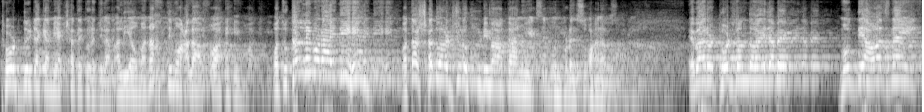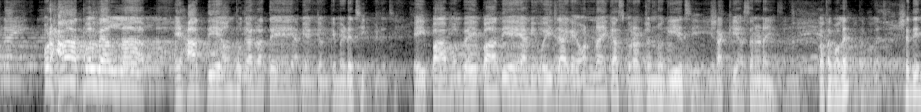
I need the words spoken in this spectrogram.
ঠোঁট দুইটাকে আমি একসাথে করে দিলাম। আলিয়াউমা নাখতিমু আলা আফওয়াহিহিম ওয়া তুকাল্লিমুনা আইদিহিম ওয়া তাশহাদু আরজুলুহুম বিমা কানু ইয়াকসিবুন, পড়েন, সুবহানাল্লাহ। এবার ঠোঁট বন্ধ হয়ে যাবে। মুখ দিয়ে আওয়াজ নাই। ওর হাত বলবে, আল্লাহ, এই হাত দিয়ে অন্ধকার রাতে আমি একজনকে মেরেছি। এই পা বলবে, এই পা দিয়ে আমি ওই জায়গায় অন্যায় কাজ করার জন্য গিয়েছি। সাক্ষী আছে না নাই? কথা বলে? সেদিন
